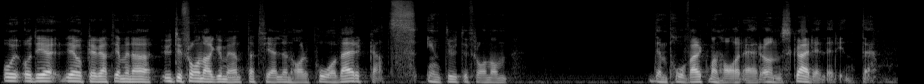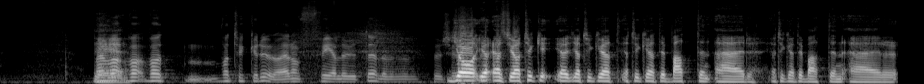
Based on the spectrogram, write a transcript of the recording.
och, och det, det upplever jag att jag menar, utifrån argumenten att fjällen har påverkats, inte utifrån om den påverkan man har är önskvärd eller inte. Men vad, vad, vad, vad, tycker du då? Är de fel ute? Eller ja, jag, alltså jag, tycker, jag, jag, tycker att, jag tycker att debatten är, jag tycker att debatten är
